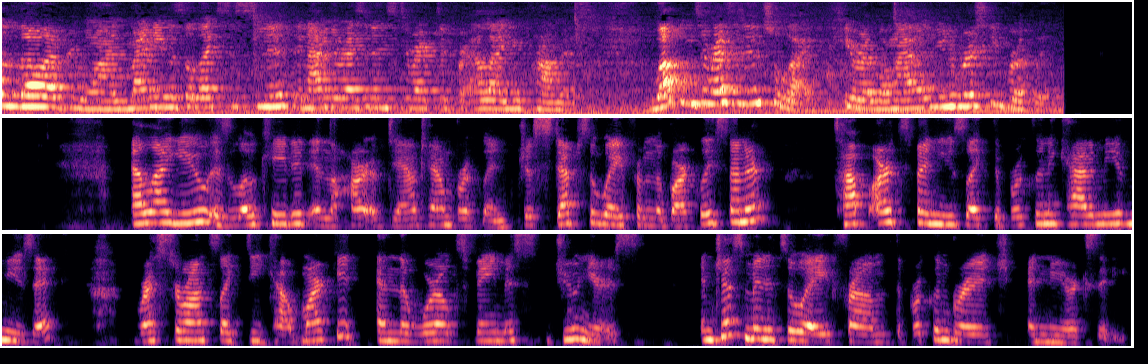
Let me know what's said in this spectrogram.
Hello everyone, my name is Alexis Smith and I'm the Residence Director for LIU Promise. Welcome to Residential Life here at Long Island University, Brooklyn. LIU is located in the heart of downtown Brooklyn, just steps away from the Barclays Center, top arts venues like the Brooklyn Academy of Music, restaurants like DeKalb Market and the world's famous Juniors, and just minutes away from the Brooklyn Bridge and New York City.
